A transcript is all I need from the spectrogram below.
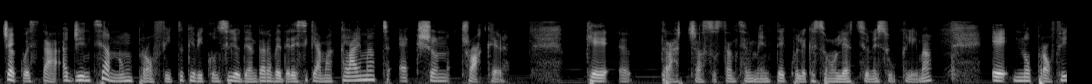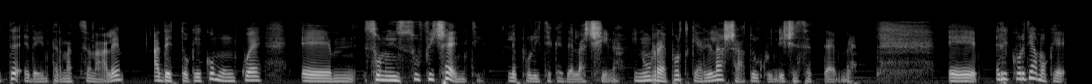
C'è questa agenzia non profit che vi consiglio di andare a vedere, si chiama Climate Action Tracker, che eh, traccia sostanzialmente quelle che sono le azioni sul clima, è no profit ed è internazionale, ha detto che comunque eh, sono insufficienti le politiche della Cina in un report che ha rilasciato il 15 settembre. E ricordiamo che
